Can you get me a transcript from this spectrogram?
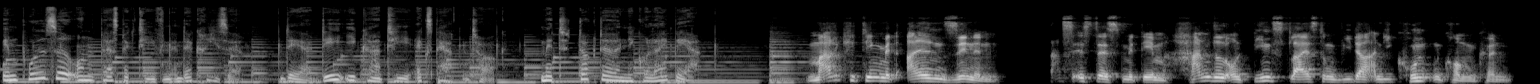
Impulse und Perspektiven in der Krise. Der DIKT Expertentalk mit Dr. Nikolai Bär. Marketing mit allen Sinnen. Das ist es, mit dem Handel und Dienstleistungen wieder an die Kunden kommen können.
